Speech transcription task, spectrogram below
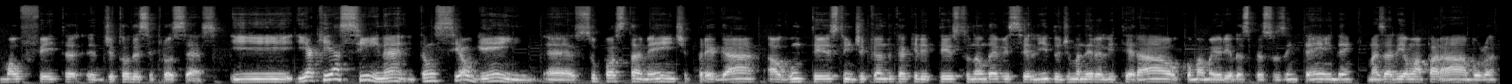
mal feita de todo esse processo. E, e aqui é assim, né? Então, se alguém é, supostamente pregar algum texto indicando que aquele texto não deve ser lido de maneira literal, como a maioria das pessoas entendem, mas ali é uma parábola,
